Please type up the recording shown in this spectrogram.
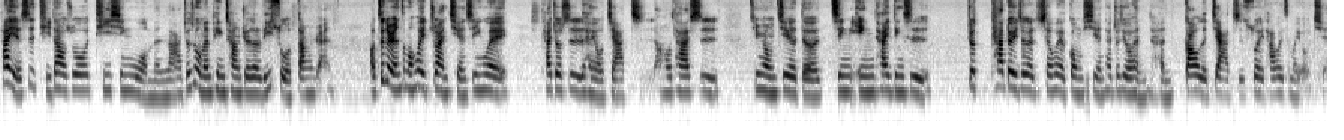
他也是提到说，提醒我们啦，就是我们平常觉得理所当然，哦，这个人这么会赚钱，是因为他就是很有价值，然后他是金融界的精英，他一定是，就他对这个社会的贡献，他就是有很很高的价值，所以他会这么有钱。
